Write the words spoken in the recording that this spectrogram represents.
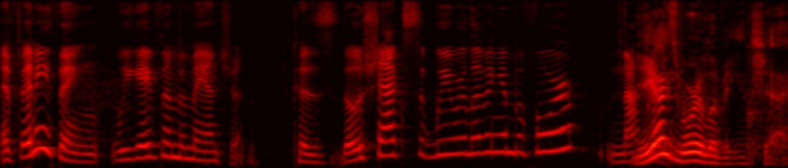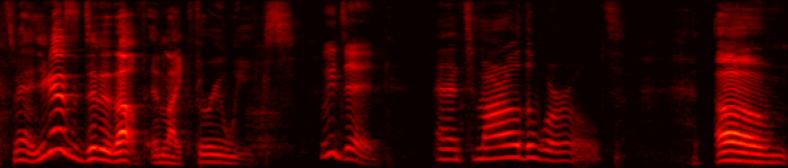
If anything, we gave them a mansion because those shacks that we were living in before, not You guys were living in shacks, man. You guys did it up in like three weeks. we did. And then tomorrow, the world. Um,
